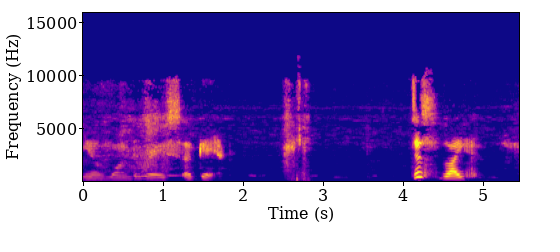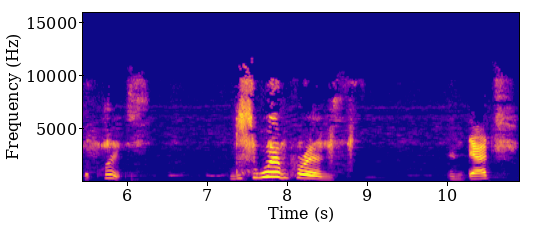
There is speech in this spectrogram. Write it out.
and won the race again. Just like the prince. The swim prince. And that's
